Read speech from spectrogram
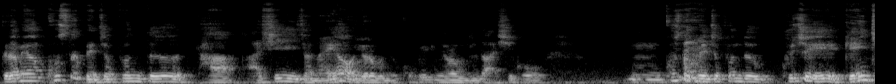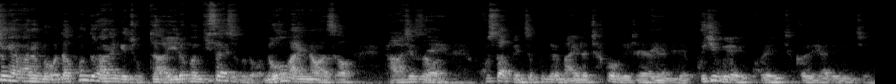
그러면 코스닥 벤처펀드 다 아시잖아요. 여러분들, 고객 여러분들도 아시고. 음, 코스닥 벤처펀드 굳이 개인 청약하는 것보다 펀드로 하는 게 좋다. 이런 건 기사에서도 너무 많이 나와서 다 하셔서 네. 코스닥 벤처펀드를 많이들 찾고 계셔야 네. 되는데 굳이 왜 코레이트 걸 해야 되는지.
